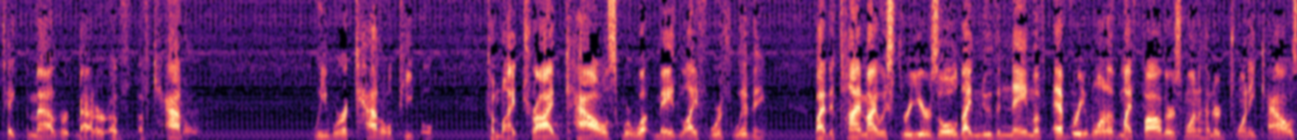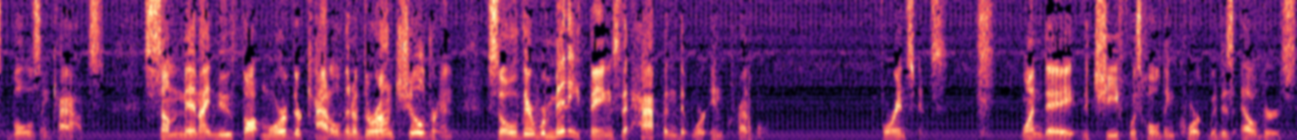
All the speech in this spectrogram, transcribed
Take the matter, matter of, of cattle. We were a cattle people. To my tribe, cows were what made life worth living. By the time I was three years old, I knew the name of every one of my father's 120 cows, bulls, and calves. Some men I knew thought more of their cattle than of their own children. So there were many things that happened that were incredible. For instance, one day the chief was holding court with his elders,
